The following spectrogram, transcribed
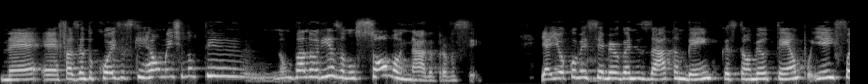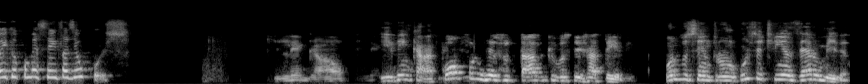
né? É, fazendo coisas que realmente não, te, não valorizam, não somam nada para você. E aí eu comecei a me organizar também com questão do meu tempo, e aí foi que eu comecei a fazer o curso. Que legal. E vem cá, qual foi o resultado que você já teve? Quando você entrou no curso, você tinha zero milhas.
